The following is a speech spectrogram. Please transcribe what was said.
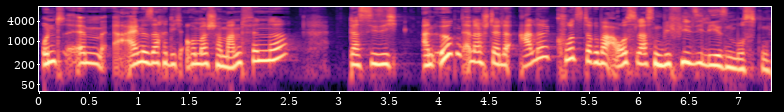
Und ähm, eine Sache, die ich auch immer charmant finde, dass sie sich an irgendeiner Stelle alle kurz darüber auslassen, wie viel sie lesen mussten.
